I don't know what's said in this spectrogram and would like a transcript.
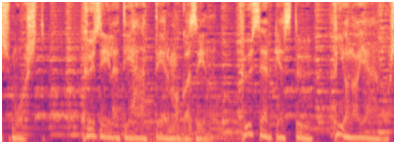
És most Közéleti Háttérmagazin Főszerkesztő Fiala János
